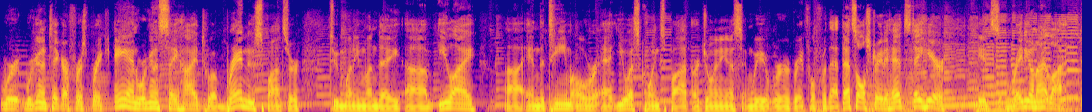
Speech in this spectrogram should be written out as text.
we're we're going to take our first break, and we're going to say hi to a brand new sponsor to Money Monday. Um, Eli uh, and the team over at US CoinSpot are joining us, and we, we're grateful for that. That's all straight ahead. Stay here. It's Radio Night Live.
